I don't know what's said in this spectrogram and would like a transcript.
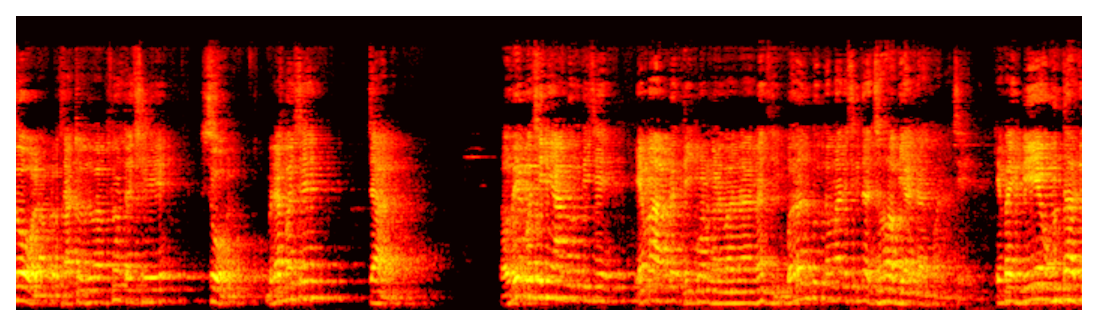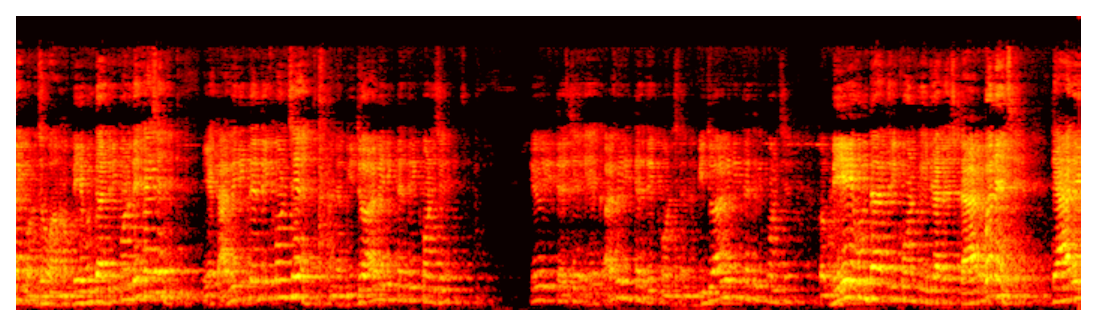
સોળ. આપણો સાચો જવાબ શું થશે? સોળ. બરાબર છે? ચાલો. હવે પછીની આકૃતિ છે. એમાં આપણે ત્રિકોણ ગણવાના નથી, પરંતુ તમારે સીધા જવાબ યાદ રાખવાના છે. કે ભાઈ બે ઊંધા ત્રિકોણ. જો આમાં બે ઊંધા ત્રિકોણ દેખાય છે ને, એક આવી રીતે ત્રિકોણ છે અને બીજો આવી રીતે ત્રિકોણ છે. કેવી રીતે છે? એક આવી રીતે ત્રિકોણ છે અને બીજો આવી રીતે ત્રિકોણ છે. તો બે ઊંધા ત્રિકોણથી જ્યારે સ્ટાર બને છે, ત્યારે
